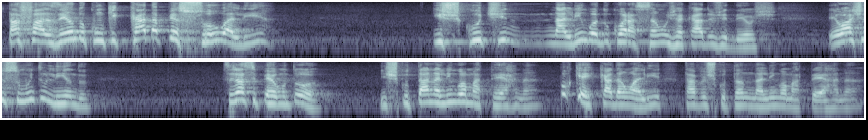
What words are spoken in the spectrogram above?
está fazendo com que cada pessoa ali escute na língua do coração os recados de Deus. Eu acho isso muito lindo. Você já se perguntou? Escutar na língua materna. Por que cada um ali estava escutando na língua materna?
